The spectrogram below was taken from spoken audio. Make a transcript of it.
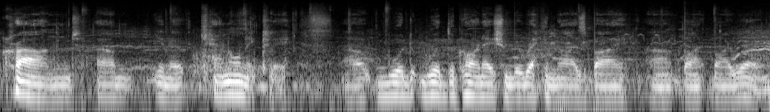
crowned, um, you know, canonically, uh, would, would the coronation be recognized by, uh, by, by Rome?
